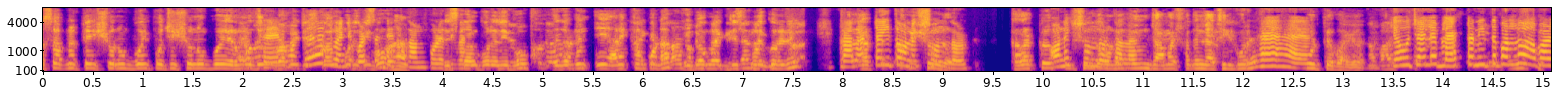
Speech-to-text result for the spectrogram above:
আছে আপনার তেইশশো নব্বই পঁচিশশো নব্বই এর মধ্যে আচ্ছা এইভাবে ডিসকাউন্ট করে দিব পার্সেন্ট হ্যাঁ। ডিসকাউন্ট করে দিব। এই আরেকটা প্রোডাক্ট এটা আমরা ডিসপ্লে করে নিই কালারটাই তো অনেক সুন্দর। কালারটা অনেক সুন্দর colour। জামার সাথে ম্যাচিং করে হ্যাঁ হ্যাঁ। করতে পারবে কেউ চাইলে ব্ল্যাকটা নিতে পারল আবার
